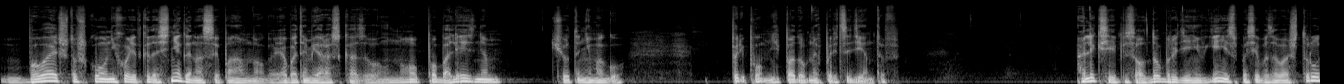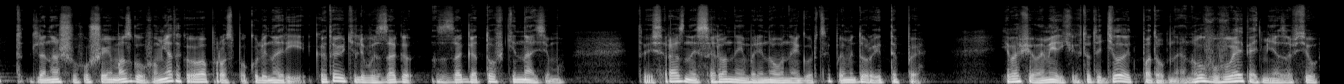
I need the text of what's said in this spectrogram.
Бывает, что в школу не ходят, когда снега насыпано много, и об этом я рассказывал, но по болезням чего-то не могу припомнить подобных прецедентов. Алексей писал, добрый день, Евгений, спасибо за ваш труд для наших ушей и мозгов. У меня такой вопрос по кулинарии. Готовите ли вы заго- заготовки на зиму? То есть разные соленые маринованные огурцы, помидоры и т.п. И вообще в Америке кто-то делает подобное. Ну, вы опять меня за всю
